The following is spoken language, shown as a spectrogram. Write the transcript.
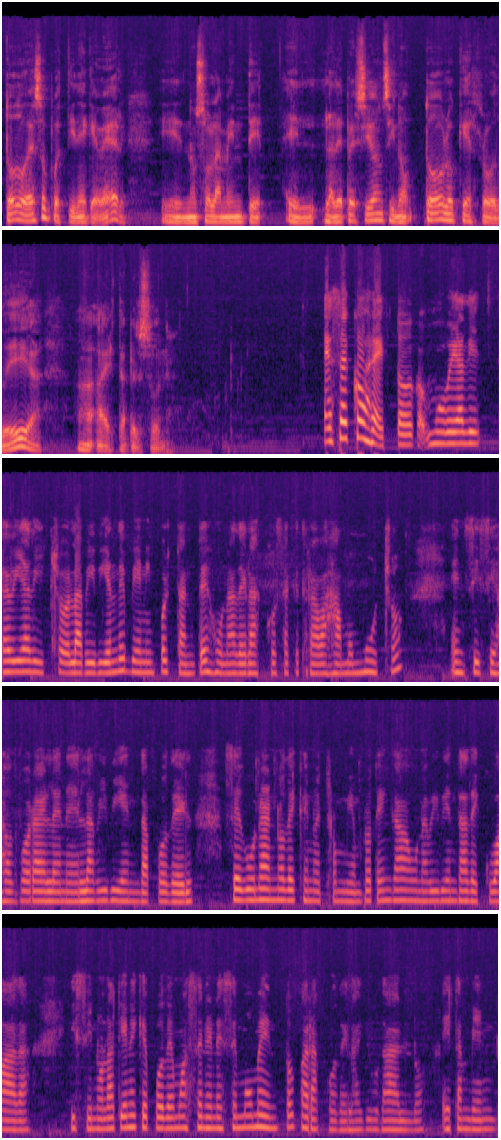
todo eso pues tiene que ver eh, no solamente la depresión, sino todo lo que rodea a esta persona. Eso es correcto, como había, dicho, la vivienda es bien importante, es una de las cosas que trabajamos mucho en CC Island, es la vivienda, poder asegurarnos de que nuestro miembro tenga una vivienda adecuada y si no la tiene, que podemos hacer en ese momento para poder ayudarlo. Y también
